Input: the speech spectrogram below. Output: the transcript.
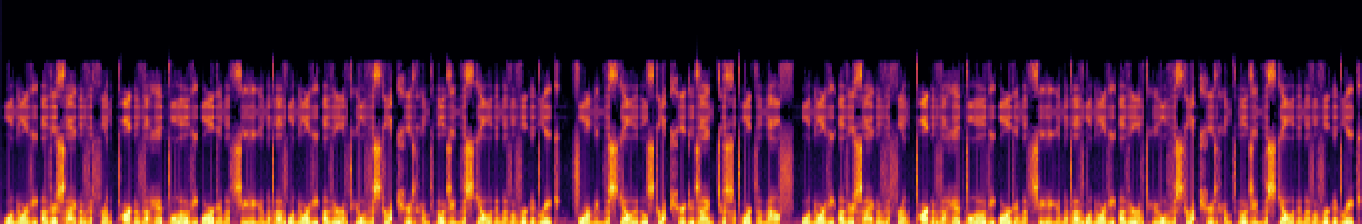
one or the other side of the front part of the head below the organ of seeing and above one or the other of two of the structures composing the skeleton of a vertebrate, forming the skeletal structure designed to support the mouth, one or the other side of the front part of the head below the organ of seeing and above one or the other of two of the structures composing the skeleton of a vertebrate,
